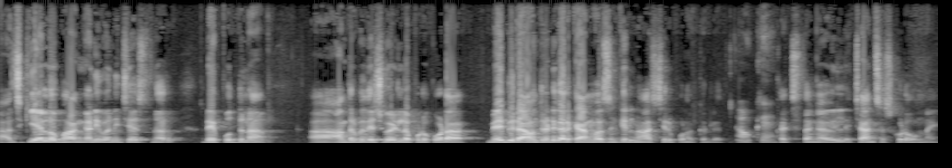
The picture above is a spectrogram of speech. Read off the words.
రాజకీయాల్లో భాగంగానే ఇవన్నీ చేస్తున్నారు. రేపు పొద్దున ఆంధ్రప్రదేశ్కి వెళ్ళినప్పుడు కూడా మేబీ రేవంత్ రెడ్డి గారు క్యాన్వాసింగ్కి వెళ్ళినా ఆశ్చర్యపోనక్కర్లేదు. ఖచ్చితంగా వెళ్ళే ఛాన్సెస్ కూడా ఉన్నాయి.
